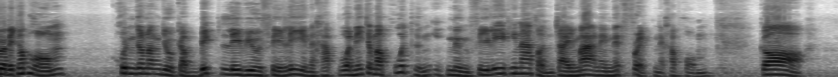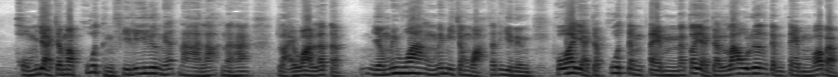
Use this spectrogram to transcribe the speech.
วัสดีครับผม คุณกำลังอยู่กับ Big Review Series นะครับ วันนี้จะมาพูดถึงอีกหนึ่งซีรีส์ที่น่าสนใจมากใน Netflix นะครับผม ก็ผมอยากจะมาพูดถึงซีรีส์เรื่องนี้นานละนะฮะ หลายวันแล้วแต่ยังไม่ว่างไม่มีจังหวะสักทีหนึ่งเพราะว่าอยากจะพูดเต็มๆนะก็อยากจะเล่าเรื่องเต็มๆว่าแบบ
